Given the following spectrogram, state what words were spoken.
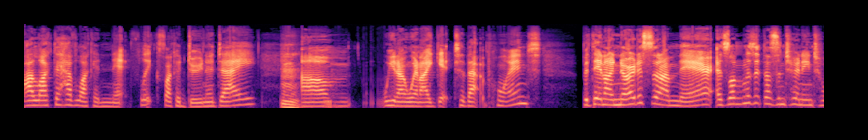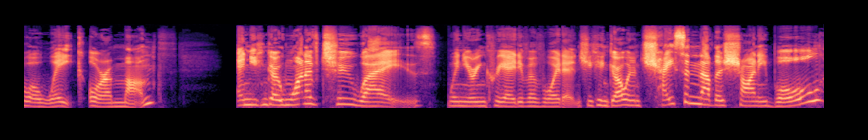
I like to have like a Netflix, like a Doona day, mm. um, you know, when I get to that point. But then I notice that I'm there as long as it doesn't turn into a week or a month. And you can go one of two ways when you're in creative avoidance. You can go and chase another shiny ball,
